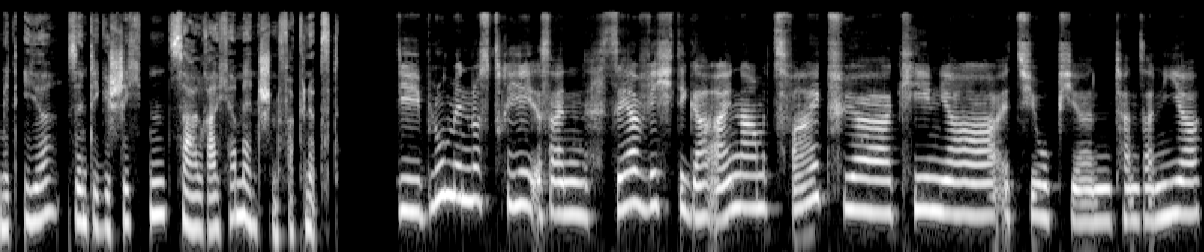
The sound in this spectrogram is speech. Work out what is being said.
Mit ihr sind die Geschichten zahlreicher Menschen verknüpft. Die Blumenindustrie ist ein sehr wichtiger Einnahmezweig für Kenia, Äthiopien, Tansania.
